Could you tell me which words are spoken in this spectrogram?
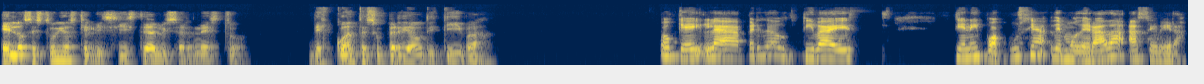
En los estudios que le hiciste a Luis Ernesto, ¿de cuánto es su pérdida auditiva? Ok, la pérdida auditiva es, tiene hipoacusia de moderada a severa.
